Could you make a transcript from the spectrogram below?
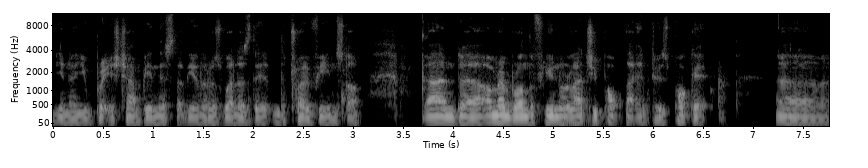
you know you're British champion this that the other as well as the the trophy and stuff. And uh, I remember on the funeral, I actually popped that into his pocket, uh,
